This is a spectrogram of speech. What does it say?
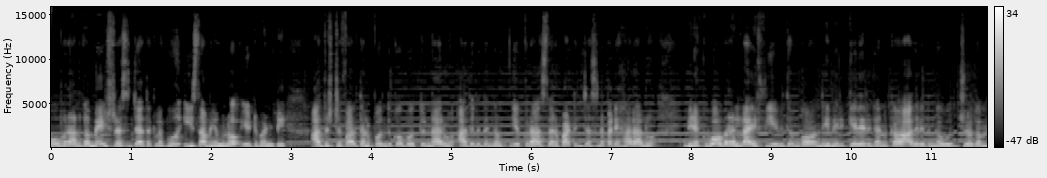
ఓవరాల్గా మేషరాశి జాతకులకు ఈ సమయంలో ఎటువంటి అదృష్ట ఫలితాలు పొందుకోబోతున్నారు అదేవిధంగా ఈ యొక్క రాశి వారు పాటించాల్సిన పరిహారాలు వీరికి ఓవరాల్ లైఫ్ ఏ విధంగా ఉంది వీరి కెరీర్ కనుక అదేవిధంగా ఉద్యోగం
